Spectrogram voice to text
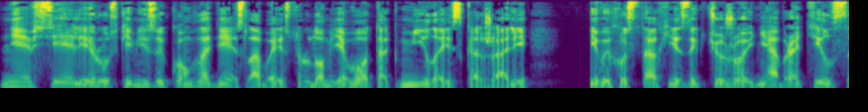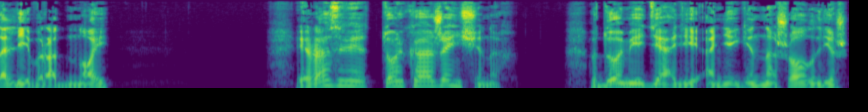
Не все ли русским языком, владея слабо и с трудом его, так мило искажали – и в их устах язык чужой не обратился ли в родной? И разве только о женщинах? В доме дяди Онегин нашел лишь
